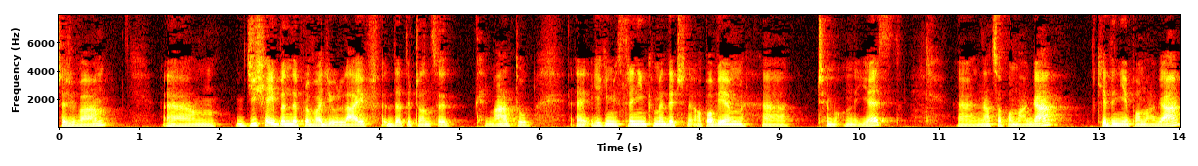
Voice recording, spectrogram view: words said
Cześć Wam. Um, dzisiaj będę prowadził live dotyczący tematu, e, jakim jest trening medyczny. Opowiem, e, czym on jest, e, na co pomaga, kiedy nie pomaga,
